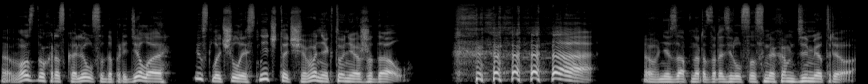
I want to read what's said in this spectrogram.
Воздух раскалился до предела, и случилось нечто, чего никто не ожидал. «Ха-ха-ха-ха!» Внезапно разразился смехом Диметрио.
